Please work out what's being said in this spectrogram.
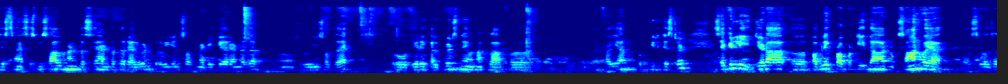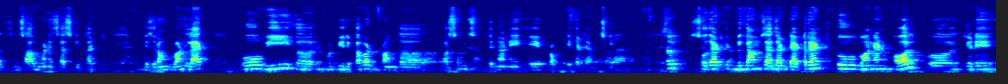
ਜਿਸ ਤਰ੍ਹਾਂ ਐਸਐਸਪੀ ਸਾਹਿਬ ਉਹਨਾਂ ਨੇ ਦੱਸਿਆ under the relevant provisions of medicare and other provisions of the act so ਜਿਹੜੇ ਕਲਪ੍ਰਿਟਸ ਨੇ ਉਹਨਾਂ ਖਿਲਾਫ FIR would be registered. Secondly ਜਿਹੜਾ ਪਬਲਿਕ ਪ੍ਰਾਪਰਟੀ ਦਾ ਨੁਕਸਾਨ ਹੋਇਆ, ਸਿਵਲ ਸਰਜਨ ਸਾਹਿਬ ਉਹਨਾਂ ਨੇ ਅਸੈਸ ਕੀਤਾ is around 1 lakh ਉਹ ਵੀ it would be recovered from the persons ਜਿਨ੍ਹਾਂ ਨੇ ਇਹ property ਦਾ damage ਕੀਤਾ sir that it becomes as a deterrent to one and all uh, ਜਿਹੜੇ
